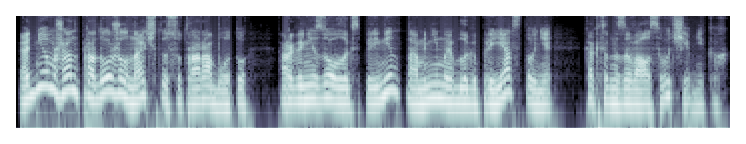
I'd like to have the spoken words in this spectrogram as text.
А днем Жан продолжил начатую с утра работу, организовывал эксперимент на мнимое благоприятствование, как это называлось в учебниках.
